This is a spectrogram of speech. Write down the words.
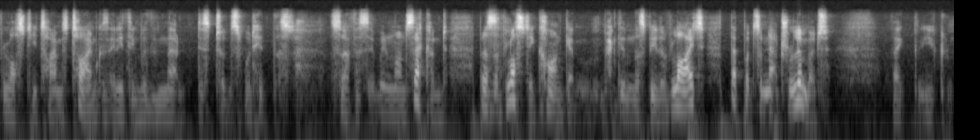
velocity times time, because anything within that distance would hit the surface in one second. But as the velocity can't get back in the speed of light, that puts a natural limit. Like you can,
